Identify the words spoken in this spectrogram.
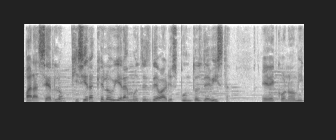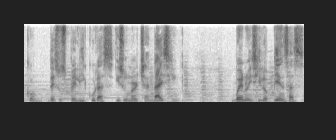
Para hacerlo, quisiera que lo viéramos desde varios puntos de vista, el económico, de sus películas y su merchandising. Bueno, y si lo piensas,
